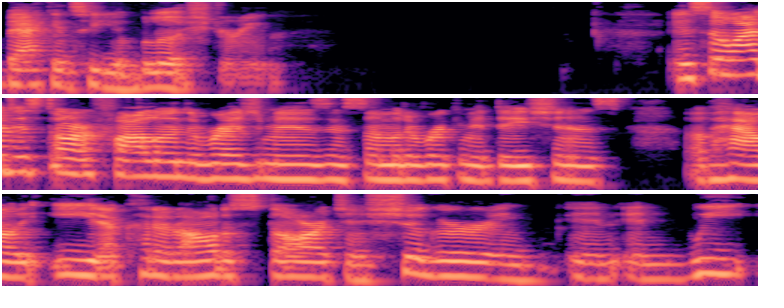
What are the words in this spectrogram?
back into your bloodstream. And so I just started following the regimens and some of the recommendations of how to eat. I cut out all the starch and sugar and, and, and wheat.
